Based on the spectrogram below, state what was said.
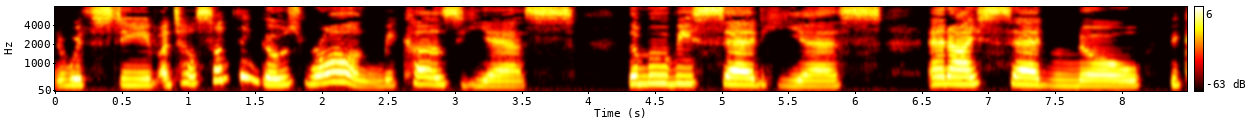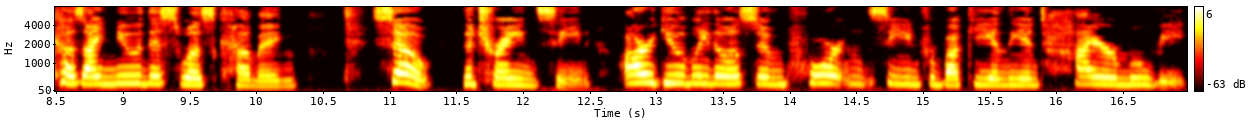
with Steve until something goes wrong because yes, the movie said yes, and I said no because I knew this was coming. So, the train scene. Arguably the most important scene for Bucky in the entire movie.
